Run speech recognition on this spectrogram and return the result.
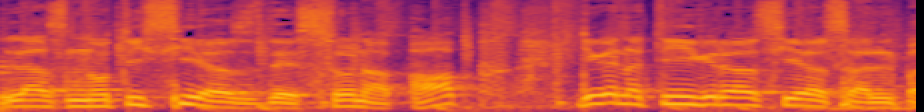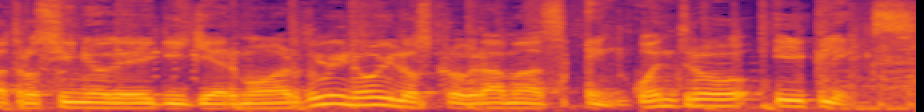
Las noticias de Zona Pop llegan a ti gracias al patrocinio de Guillermo Arduino y los programas Encuentro y Clicks.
